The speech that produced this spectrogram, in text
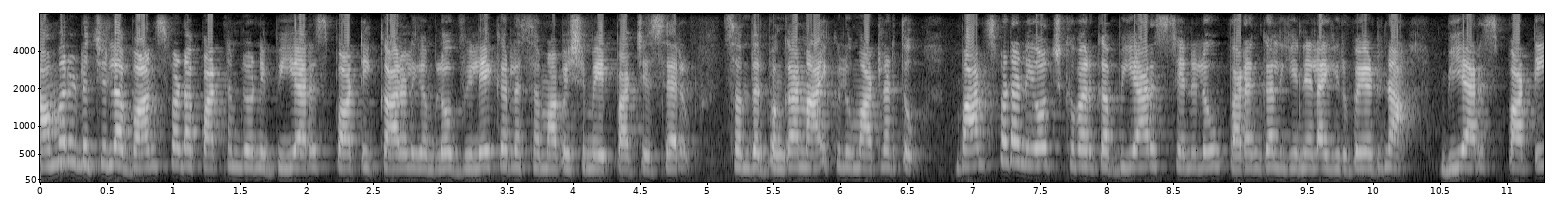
కామారెడ్డి జిల్లా బాన్స్వాడ పట్టణంలోని బీఆర్ఎస్ పార్టీ కార్యాలయంలో విలేకరుల సమావేశం ఏర్పాటు చేశారు. సందర్భంగా నాయకులు మాట్లాడుతూ బాన్స్వాడ నియోజకవర్గ బీఆర్ఎస్ శ్రేణులు వరంగల్ ఈ నెల ఇరవై ఏడున బీఆర్ఎస్ పార్టీ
